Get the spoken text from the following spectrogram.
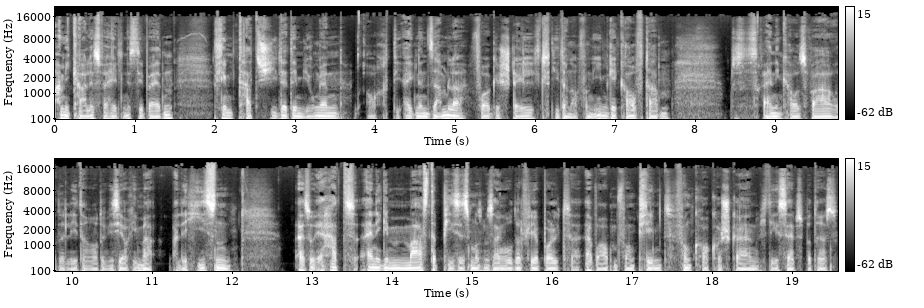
amikales Verhältnis, die beiden. Klimt hat Chile dem Jungen auch die eigenen Sammler vorgestellt, die dann auch von ihm gekauft haben. Ob das das Reininghaus war oder Lederer oder wie sie auch immer alle hießen. Also er hat einige Masterpieces, muss man sagen, Rudolf Leopold erworben von Klimt, von Kokoschka, ein wichtiges Selbstporträt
